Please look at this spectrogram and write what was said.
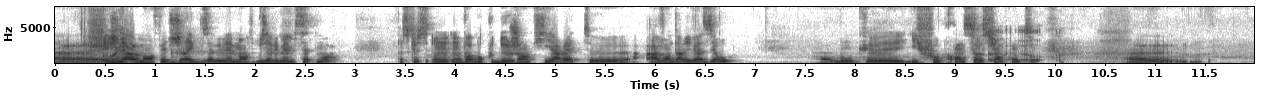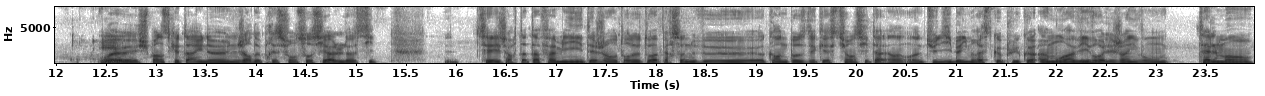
Euh, et généralement, en fait, je dirais que vous avez même, vous avez même 7 mois. Parce que on, on, voit beaucoup de gens qui arrêtent euh, avant d'arriver à zéro. Euh, donc, il faut prendre ça aussi en compte. Ouais, je pense que tu as une, une, genre de pression sociale. Si tu sais, genre t'as ta famille, tes gens autour de toi, personne veut, quand on te pose des questions, si tu dis, ben, il me reste que plus qu'un mois à vivre, les gens, ils vont tellement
